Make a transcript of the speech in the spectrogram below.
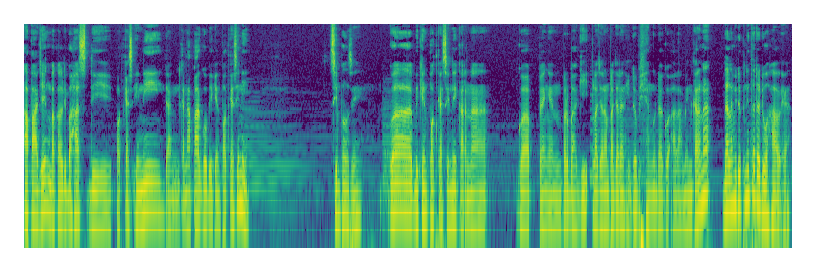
apa aja yang bakal dibahas di podcast ini dan kenapa gue bikin podcast ini. Simple sih. Gue bikin podcast ini karena gue pengen berbagi pelajaran-pelajaran hidup yang udah gue alamin. Karena dalam hidup ini tuh ada dua hal ya.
